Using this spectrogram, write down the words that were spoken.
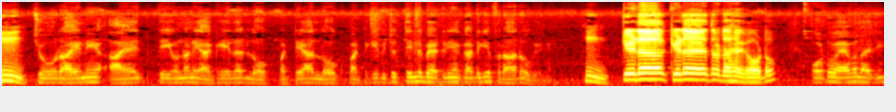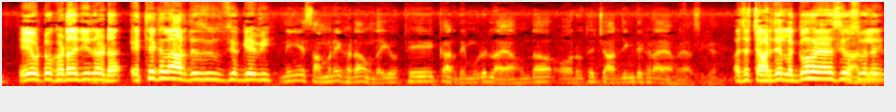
ਹੂੰ। ਚੋਰ ਆਏ ਨੇ ਆਏ ਤੇ ਉਹਨਾਂ ਨੇ ਆ ਕੇ ਇਹਦਾ ਲੋਕ ਪੱਟਿਆ ਲੋਕ ਪੱਟ ਕੇ ਵਿੱਚੋਂ ਤਿੰਨ ਬੈਟਰੀਆਂ ਕੱਢ ਕੇ ਫਰਾਰ ਹੋ ਗਏ ਨੇ। ਹੂੰ ਕਿਹੜਾ ਕਿਹੜਾ ਹੈ ਤੁਹਾਡਾ ਹੈਗਾ ਆਟੋ ਆਟੋ ਇਹ ਵਾਲਾ ਜੀ। ਇਹ ਆਟੋ ਖੜਾ ਜੀ ਤੁਹਾਡਾ। ਇੱਥੇ ਖਿਲਾਰਦੇ ਸੀ ਤੁਸੀਂ ਅੱਗੇ ਵੀ? ਨਹੀਂ ਇਹ ਸਾਹਮਣੇ ਖੜਾ ਹੁੰਦਾ ਜੀ। ਉੱਥੇ ਘਰ ਦੇ ਮੂਹਰੇ ਲਾਇਆ ਹੁੰਦਾ ਔਰ ਉੱਥੇ ਚਾਰਜਿੰਗ ਤੇ ਖੜਾਇਆ ਹੋਇਆ ਸੀਗਾ। ਅੱਛਾ ਚਾਰਜਰ ਲੱਗਾ ਹੋਇਆ ਸੀ ਉਸ ਵੇਲੇ?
